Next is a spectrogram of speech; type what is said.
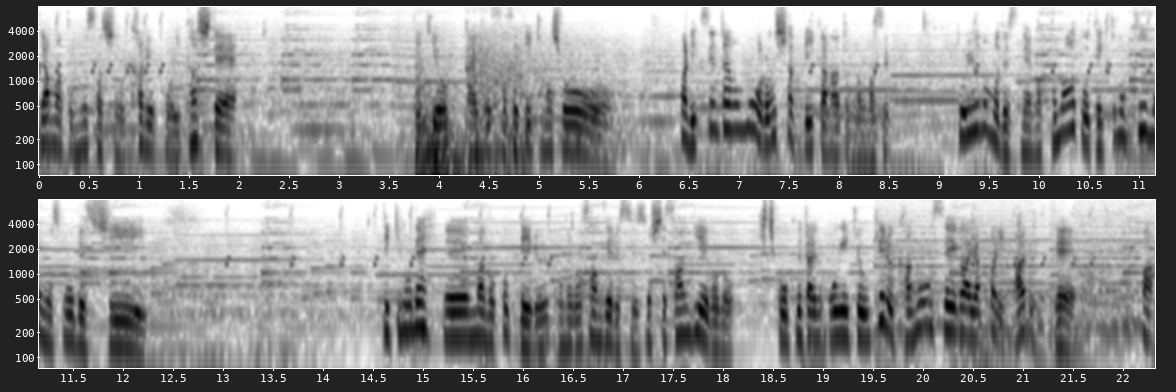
ヤマト武蔵の火力を生かして敵を壊滅させていきましょう。まあ、陸戦隊ももうロしちゃっていいかなと思います。というのもですね、まあ、この後敵の空母もそうですし、敵のね、えー、まあ、残っているこのロサンゼルス、そしてサンディエゴの基地航空隊の攻撃を受ける可能性がやっぱりあるので、まあ、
